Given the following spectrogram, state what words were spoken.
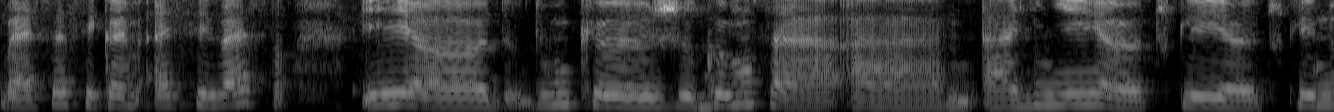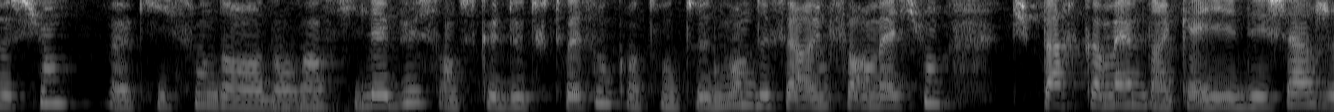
bah ça c'est quand même assez vaste et euh, donc euh, je commence à, à, à aligner toutes les toutes les notions qui sont dans, dans un syllabus, hein, parce que de toute façon, quand on te demande de faire une formation, tu pars quand même d'un cahier des charges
